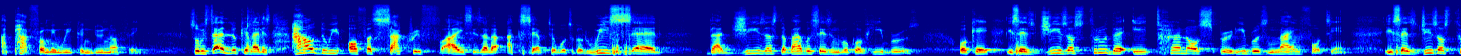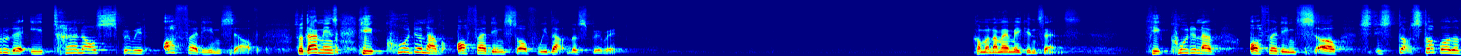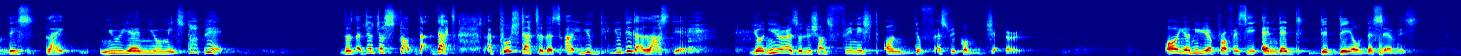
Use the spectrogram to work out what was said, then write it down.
Apart from Him, we can do nothing. So we started looking at this. How do we offer sacrifices that are acceptable to God? We said that Jesus, the Bible says in the book of Hebrews, okay, it says Jesus through the eternal spirit, Hebrews 9 14. He says Jesus through the eternal spirit offered himself so that means he couldn't have offered himself without the Spirit. Come on, am I making sense? He couldn't have offered himself. Stop, stop all of this like new year, new me. Stop it. Just, just stop that. That push that to this. Uh, you, you did that last year. Your new Year resolutions finished on the first week of January. All your new year prophecy ended the day of the service.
